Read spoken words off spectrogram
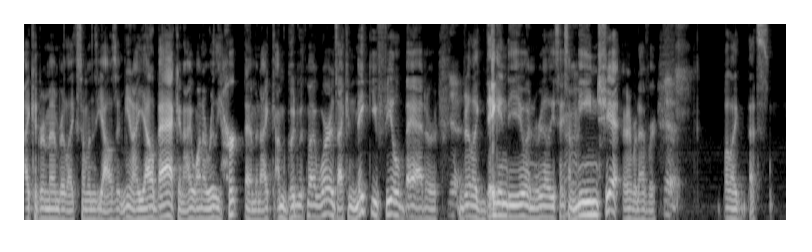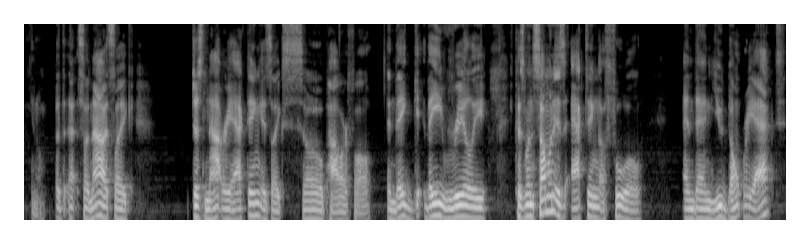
i could remember like someone yells at me and i yell back and i want to really hurt them and I, i'm good with my words i can make you feel bad or Yeah. like dig into you and really say some Mhm. mean shit or whatever Yeah. but like that's you know but that, so now it's like just not reacting is like so powerful and they they really because when someone is acting a fool and then you don't react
